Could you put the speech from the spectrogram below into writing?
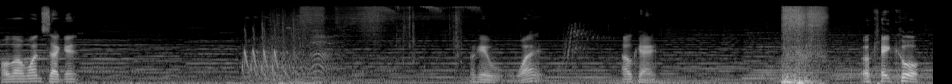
Hold on one second. Okay, what? Okay. okay, cool.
